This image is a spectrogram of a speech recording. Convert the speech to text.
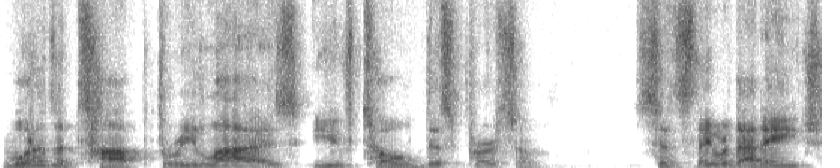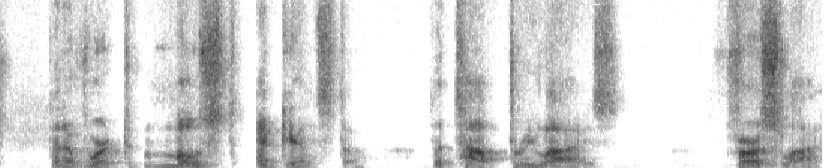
what are the top three lies you've told this person since they were that age that have worked most against them? The top three lies. First lie.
